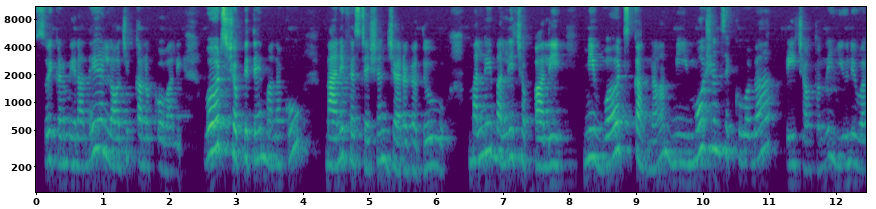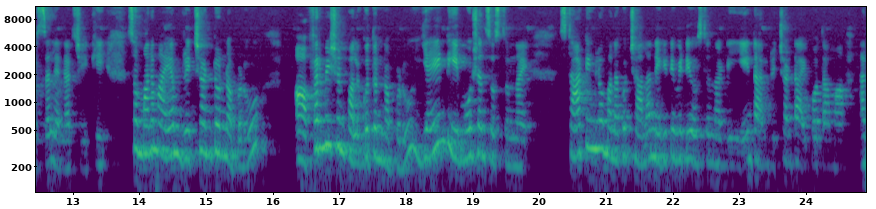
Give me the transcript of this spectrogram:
సో ఇక్కడ మీరు అదే లాజిక్ కనుక్కోవాలి. వర్డ్స్ చెప్పితే మనకు మేనిఫెస్టేషన్ జరగదు. మళ్ళీ మళ్ళీ చెప్పాలి. మీ వర్డ్స్ కన్నా మీ ఎమోషన్స్ ఎక్కువగా రీచ్ అవుతుంది యూనివర్సల్ ఎనర్జీకి. సో మనం ఐఎమ్ రిచ్ అంటున్నప్పుడు ఆ అఫర్మేషన్ పలుకుతున్నప్పుడు ఏంటి ఎమోషన్స్ వస్తున్నాయి? స్టార్టింగ్‌లో మనకు చాలా నెగటివిటీ వస్తుందండి. ఏంటి ఐ రిచ్ అంటే అయిపోతామా? ఐ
